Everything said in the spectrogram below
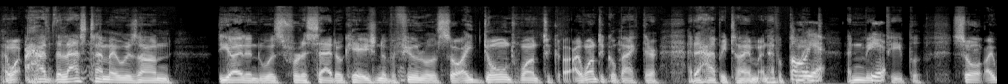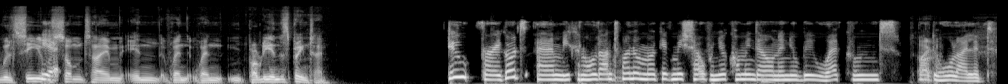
I, want, I had the last time I was on the island was for a sad occasion of a funeral. So I don't want to. Go, I want to go back there at a happy time and have a pint oh, yeah. and meet yeah. people. So I will see you yeah. sometime in when when probably in the springtime. Do very good. Um, you can hold on to my number. Give me a shout when you're coming down, and you'll be welcomed by the whole island.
